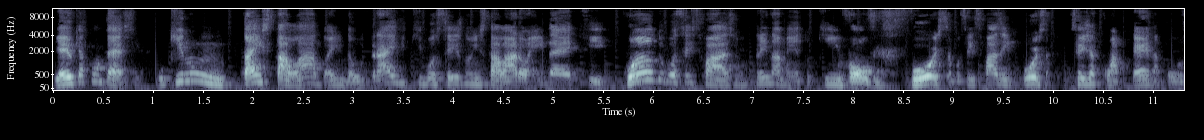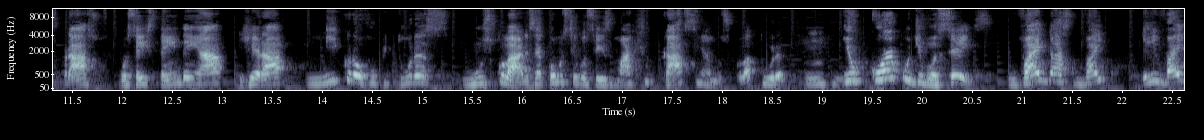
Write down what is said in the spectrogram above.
e aí o que acontece? O que não está instalado ainda, o drive que vocês não instalaram ainda é que quando vocês fazem um treinamento que envolve força, vocês fazem força, seja com a perna, com os braços, vocês tendem a gerar micro rupturas musculares. É como se vocês machucassem a musculatura uhum. e o corpo de vocês vai vai ele vai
